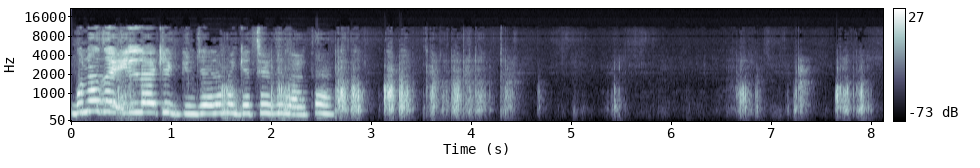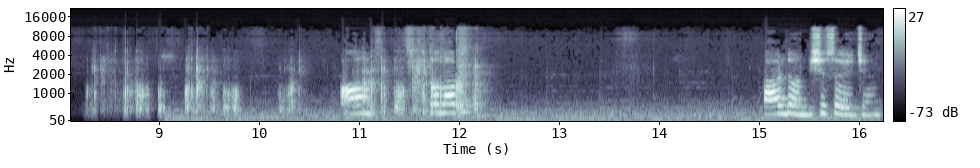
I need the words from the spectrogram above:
Buna da illaki güncelleme getirdiler de. Aa, dolap. Pardon bir şey söyleyeceğim.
